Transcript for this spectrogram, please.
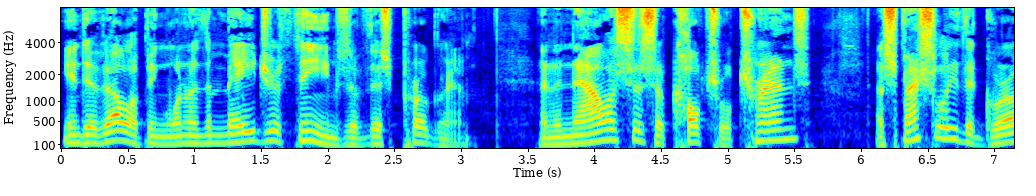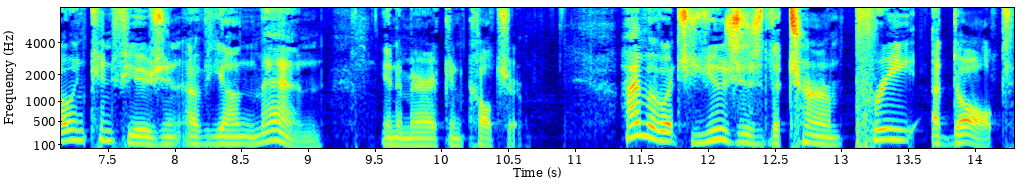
in developing one of the major themes of this program an analysis of cultural trends, especially the growing confusion of young men in American culture. Hymowitz uses the term pre adult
